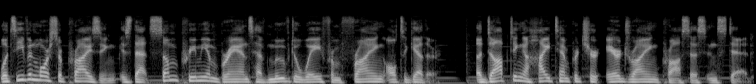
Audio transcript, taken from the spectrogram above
What's even more surprising is that some premium brands have moved away from frying altogether, adopting a high-temperature air-drying process instead.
